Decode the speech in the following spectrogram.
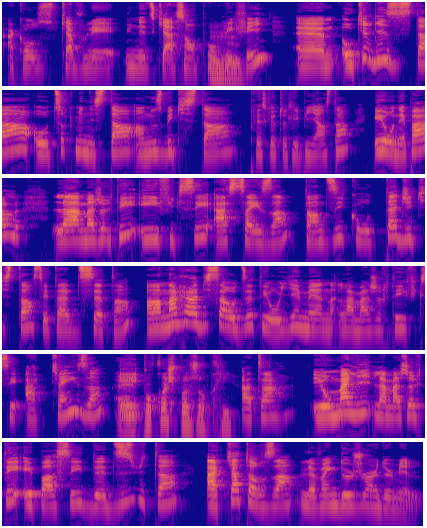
à cause qu'elle voulait une éducation pour Mhm. les filles. Euh, au Kyrgyzstan, au Turkménistan, en Ouzbékistan, presque tous les pays en ce temps, et au Népal, la majorité est fixée à 16 ans, tandis qu'au Tadjikistan, c'est à 17 ans. En Arabie Saoudite et au Yémen, la majorité est fixée à 15 ans. Euh, et... pourquoi je suis pas surpris? Attends. Et au Mali, la majorité est passée de 18 ans à 14 ans le 22 juin 2000.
